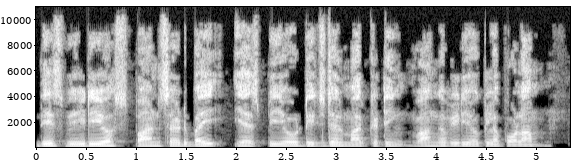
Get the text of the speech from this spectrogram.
This video sponsored by SBO digital marketing வாங்க வீடியோக்குள்ள போலாம்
